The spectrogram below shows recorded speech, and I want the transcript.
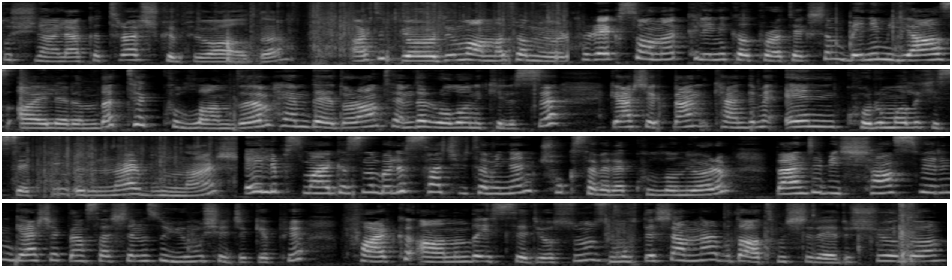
duşla alakalı tıraş köpüğü aldı. Artık gördüğümü anlatamıyorum. Rexona Clinical Protection benim yaz aylarında tek kullandığım hem deodorant hem de rolon ikilisi. Gerçekten kendimi en korumalı hissettiğim ürünler bunlar. Elips markasının böyle saç vitaminlerini çok severek kullanıyorum. Bence bir şans verin. Gerçekten saçlarınızı yumuşacık yapıyor. Farkı anında hissediyorsunuz. Muhteşemler. Bu da 60 liraya düşüyordu.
